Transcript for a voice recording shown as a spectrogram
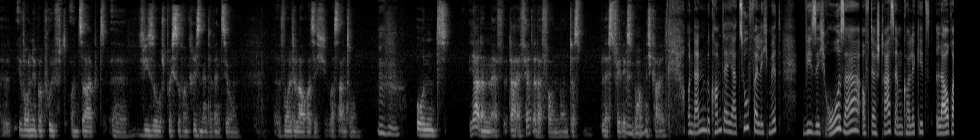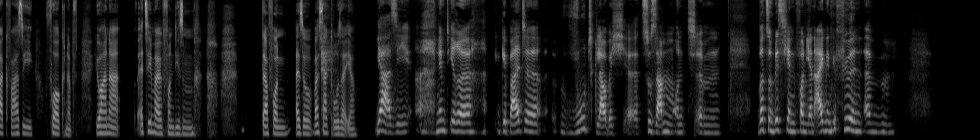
äh, Yvonne überprüft und sagt, äh, wieso sprichst du von Krisenintervention? Wollte Laura sich was antun? Mhm. Und ja, dann erf da erfährt er davon und das lässt Felix mhm. überhaupt nicht kalt. Und dann bekommt er ja zufällig mit, wie sich Rosa auf der Straße im Kollekiez Laura quasi vorknüpft. Johanna, erzähl mal von diesem davon. Also, was sagt Rosa ihr? Ja, sie äh, nimmt ihre geballte Wut, glaube ich, äh, zusammen und ähm, wird so ein bisschen von ihren eigenen Gefühlen ähm,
